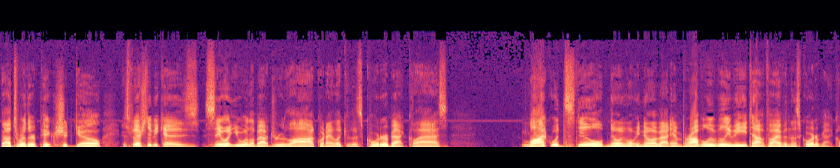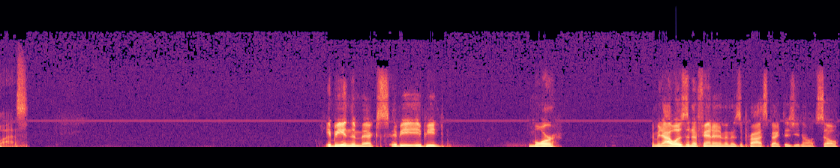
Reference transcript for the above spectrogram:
That's where their pick should go, especially because say what you will about Drew Lock. When I look at this quarterback class, Lock would still, knowing what we know about him, probably be top five in this quarterback class. He'd be in the mix. It'd be, he'd be more. I mean, I wasn't a fan of him as a prospect, as you know. So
